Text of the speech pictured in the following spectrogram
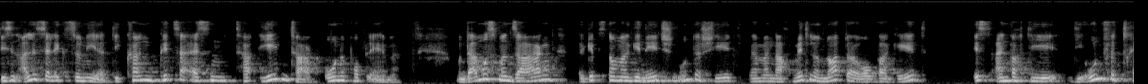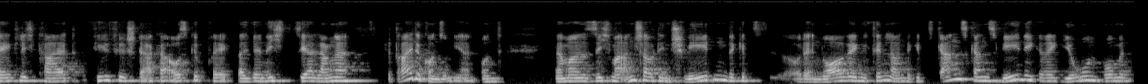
die sind alle selektioniert. Die können Pizza essen ta jeden Tag ohne Probleme. Und da muss man sagen, da gibt es nochmal einen genetischen Unterschied. Wenn man nach Mittel- und Nordeuropa geht, ist einfach die, die Unverträglichkeit viel, viel stärker ausgeprägt, weil wir nicht sehr lange Getreide konsumieren. Und wenn man sich mal anschaut, in Schweden, da gibt's oder in Norwegen, Finnland, da gibt's ganz, ganz wenige Regionen, wo man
